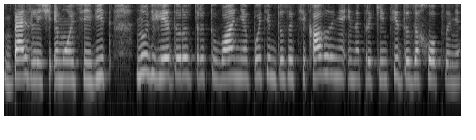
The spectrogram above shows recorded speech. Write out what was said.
безліч емоцій від нудьги до роздратування, потім до зацікавлення і наприкінці до захоплення.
